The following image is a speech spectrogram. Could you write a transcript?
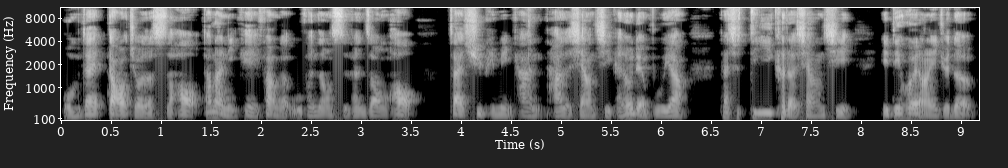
我们在倒酒的时候，当然你可以放个五分钟、十分钟后再去品品看它的香气，可能有点不一样，但是第一刻的香气一定会让你觉得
